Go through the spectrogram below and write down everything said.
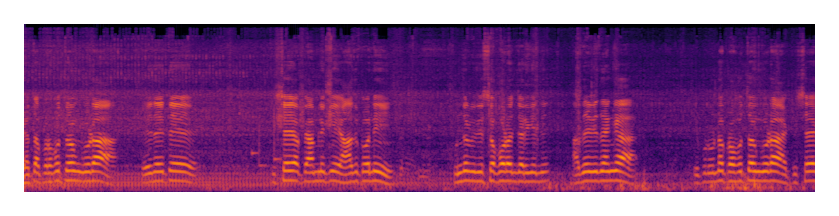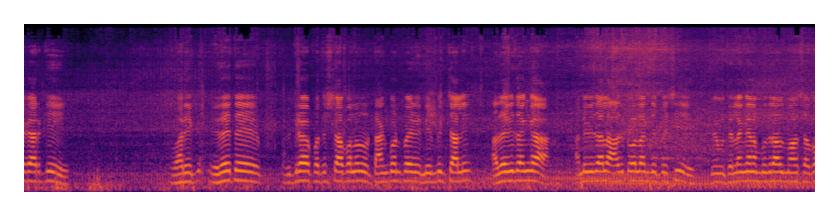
గత ప్రభుత్వం కూడా ఏదైతే కిషయ్య ఫ్యామిలీకి ఆదుకొని ముందుకు తీసుకుపోవడం జరిగింది. అదేవిధంగా ఇప్పుడు ఉన్న ప్రభుత్వం కూడా కిషయ్య గారికి వారి ఏదైతే విగ్రహ ప్రతిష్టాపనలను ట్యాంక్ బండ్పై నిర్మించాలి అదేవిధంగా అన్ని విధాలు ఆదుకోవాలని చెప్పేసి మేము తెలంగాణ ముదిరాజ్ మహాసభ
